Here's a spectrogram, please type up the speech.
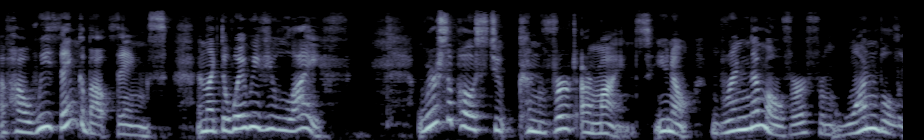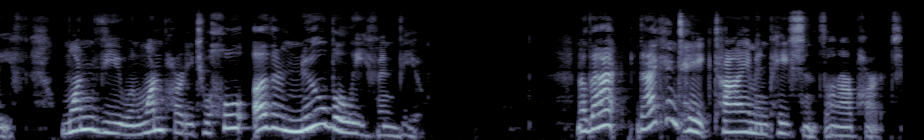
of how we think about things and like the way we view life. We're supposed to convert our minds, you know, bring them over from one belief, one view, and one party to a whole other new belief and view. Now that that can take time and patience on our part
